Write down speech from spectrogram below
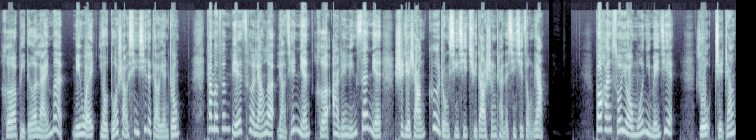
和彼得莱曼名为“有多少信息”的调研中。他们分别测量了两千年和二零零三年世界上各种信息渠道生产的信息总量，包含所有模拟媒介，如纸张、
